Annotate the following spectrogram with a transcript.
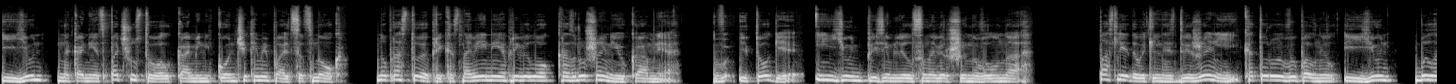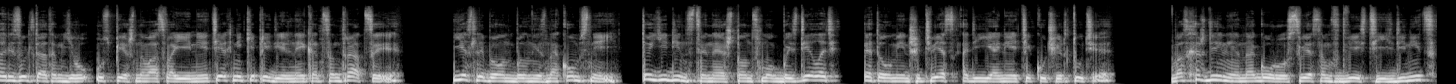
И Июнь, наконец, почувствовал камень кончиками пальцев ног, но простое прикосновение привело к разрушению камня. В итоге июнь приземлился на вершину валуна. Последовательность движений, которую выполнил июнь, была результатом его успешного освоения техники предельной концентрации. Если бы он был не знаком с ней, то единственное, что он смог бы сделать, это уменьшить вес одеяния текучей ртути. Восхождение на гору с весом в 200 единиц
